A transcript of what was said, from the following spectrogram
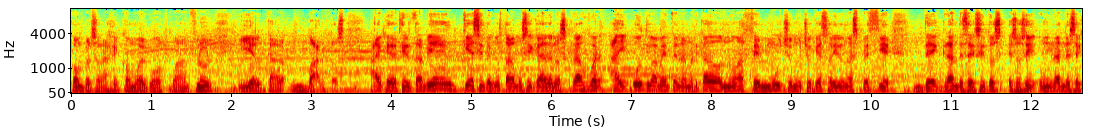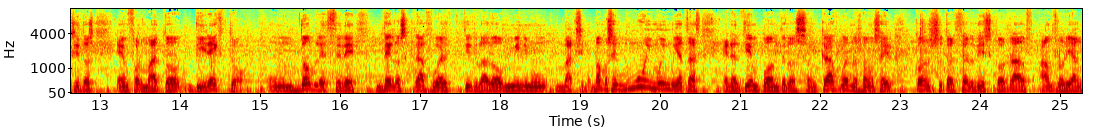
con personajes como el Wolfgang Flur y el Carl Bartos. Hay que decir también que si te gusta la música de los Kraftwerk, hay últimamente en el mercado, no hace mucho, mucho que ha salido una especie de gran grandes éxitos, eso sí, un grandes éxitos en formato directo, un doble CD de los Kraftwerk titulado Minimum Máximo. Vamos a ir muy, muy, muy atrás en el tiempo ante los Kraftwerk, nos vamos a ir con su tercer disco, Ralph and Florian,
